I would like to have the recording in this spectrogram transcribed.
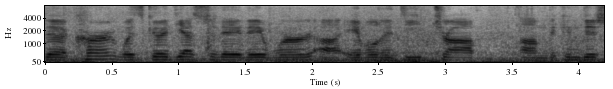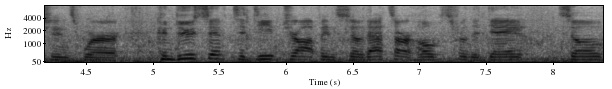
the current was good yesterday. They were uh, able to deep drop. Um, the conditions were conducive to deep dropping, so that's our hopes for the day. So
